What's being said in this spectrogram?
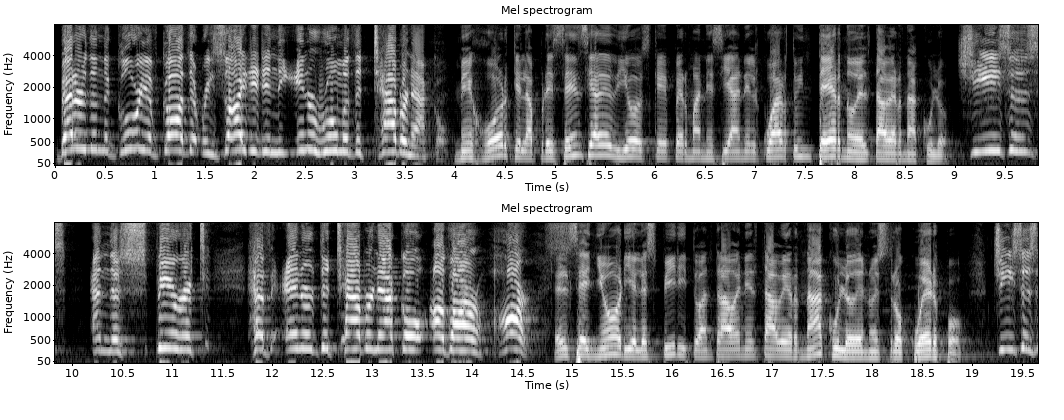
Better than the glory of God that resided in the inner room of the tabernacle. Mejor que la presencia de Dios que permanecía en el cuarto interno del tabernáculo. Jesus and the Spirit have entered the tabernacle of our hearts. El Señor y el Espíritu han entrado en el tabernáculo de nuestro cuerpo. Jesus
